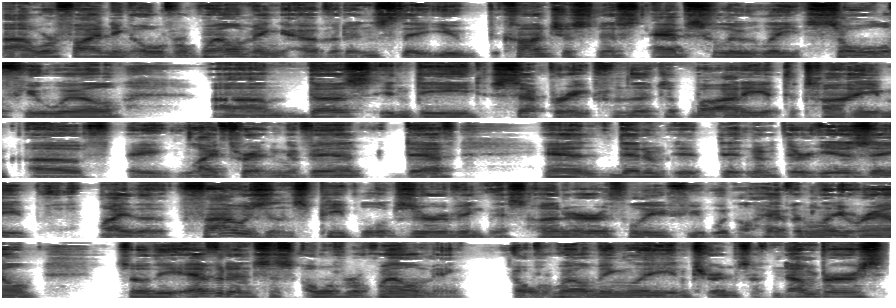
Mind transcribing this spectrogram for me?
uh, we're finding overwhelming evidence that you consciousness absolutely soul, if you will, um, does indeed separate from the body at the time of a life-threatening event, death, and that it, it, there is a by the thousands people observing this unearthly, if you will, heavenly realm. So the evidence is overwhelming, overwhelmingly in terms of numbers,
